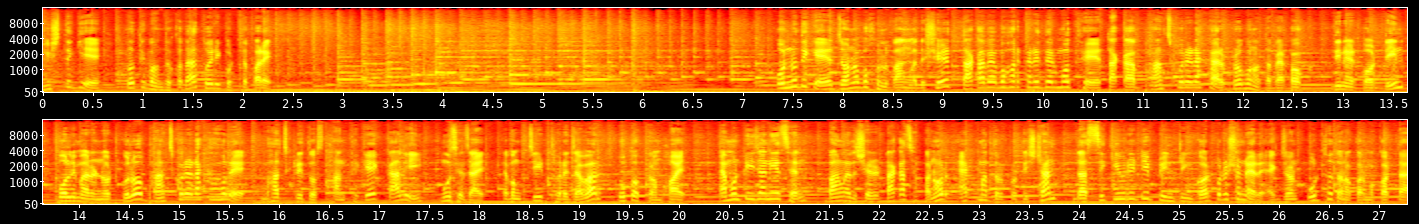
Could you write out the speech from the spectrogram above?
মিশতে গিয়ে প্রতিবন্ধকতা তৈরি করতে পারে। অন্যদিকে জনবহুল বাংলাদেশে টাকা ব্যবহারকারীদের মধ্যে টাকা ভাঁজ করে রাখার প্রবণতা ব্যাপক। দিনের পর দিন পলিমার নোটগুলো ভাঁজ করে রাখা হলে ভাঁজকৃত স্থান থেকে কালি মুছে যায় এবং চিট ধরে যাওয়ার উপক্রম হয়। এমনটি জানিয়েছেন বাংলাদেশের টাকা ছাপানোর একমাত্র প্রতিষ্ঠান দ্য সিকিউরিটি প্রিন্টিং কর্পোরেশনের একজন ঊর্ধ্বতন কর্মকর্তা।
